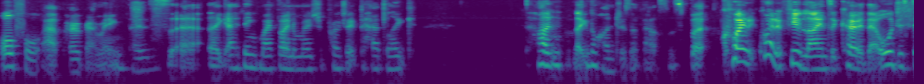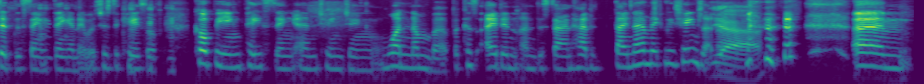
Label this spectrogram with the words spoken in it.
awful at programming there's uh, like i think my phone emoji project had like hun- like not hundreds of thousands but quite quite a few lines of code that all just did the same thing and it was just a case of copying pasting and changing one number because i didn't understand how to dynamically change that Yeah. um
